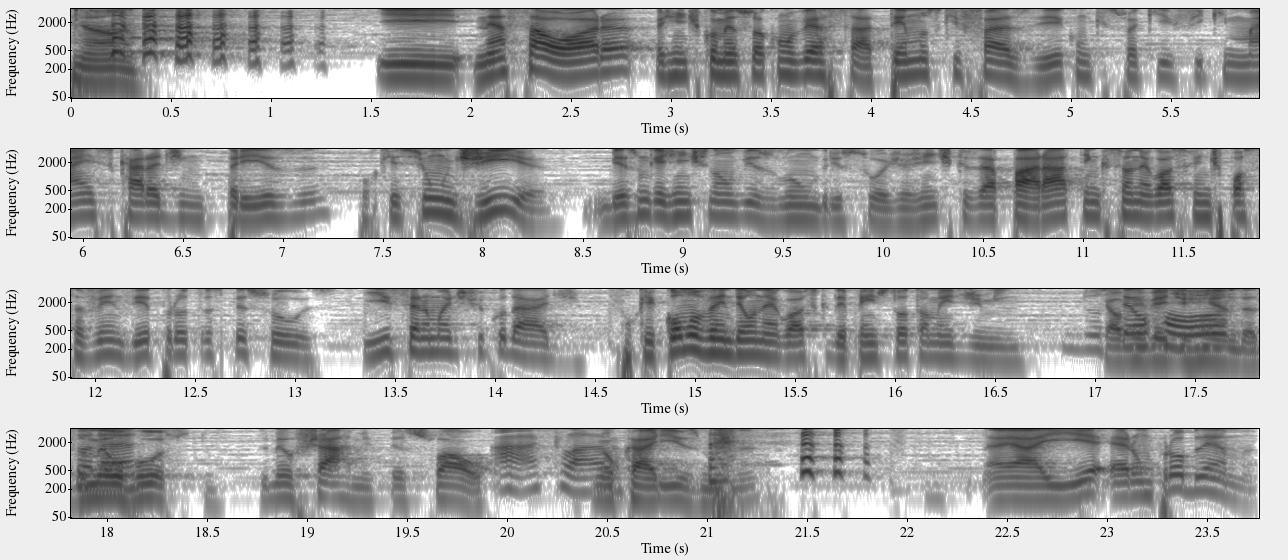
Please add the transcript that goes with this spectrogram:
Não. E nessa hora a gente começou a conversar. Temos que fazer com que isso aqui fique mais cara de empresa, porque se um dia, mesmo que a gente não vislumbre isso hoje, a gente quiser parar, tem que ser um negócio que a gente possa vender para outras pessoas. E isso era uma dificuldade. Porque como vender um negócio que depende totalmente de mim, Do que é o viver de rosto, renda, do né? meu rosto, do meu charme pessoal, Ah, claro. meu carisma, né? É, aí era um problema.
